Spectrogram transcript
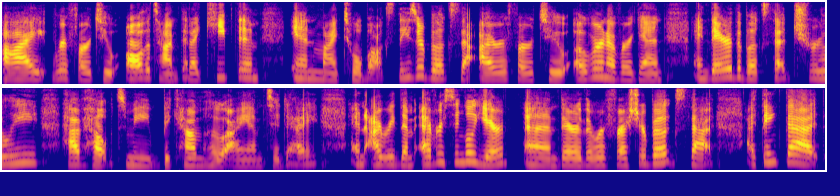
I refer to all the time, that I keep them in my toolbox. These are books that I refer to over and over again. And they're the books that truly have helped me become who I am today. And I read them every single year. And they're the refresher books that I think that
